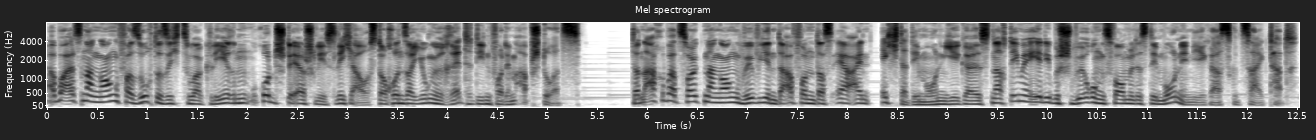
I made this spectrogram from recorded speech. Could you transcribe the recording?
Aber als Nangong versuchte sich zu erklären, rutschte er schließlich aus, doch unser Junge rettet ihn vor dem Absturz. Danach überzeugt Nangong Vivian davon, dass er ein echter Dämonenjäger ist, nachdem er ihr die Beschwörungsformel des Dämonenjägers gezeigt hat.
